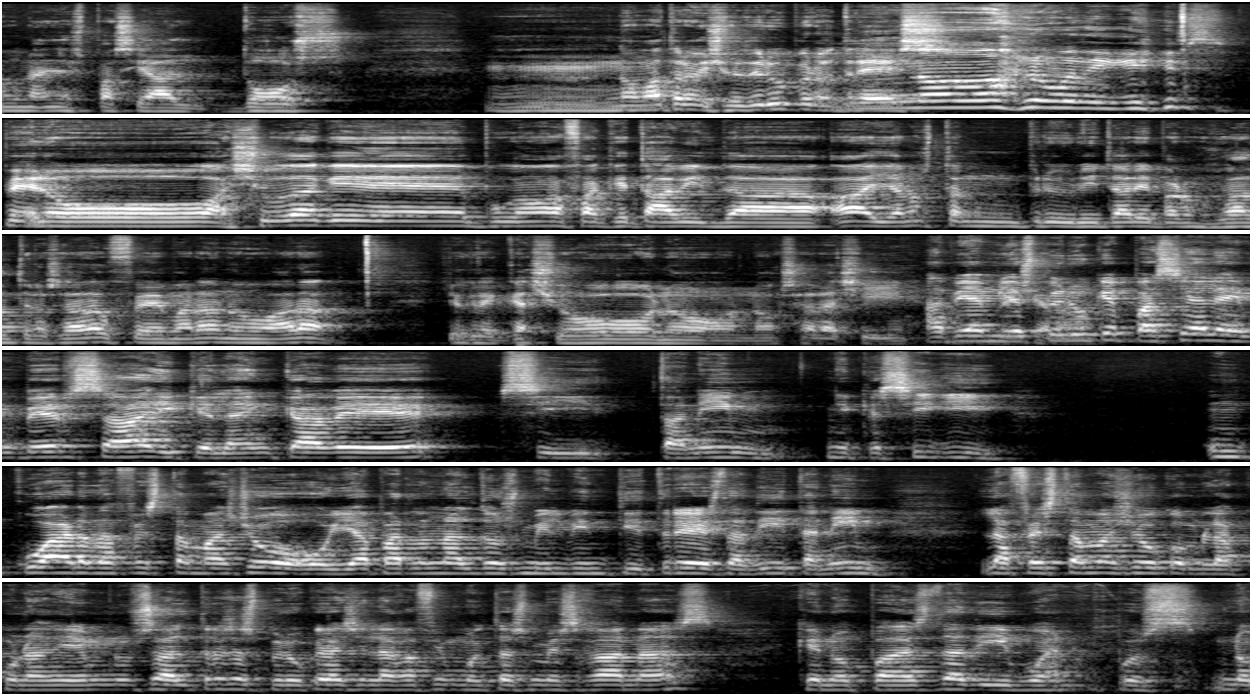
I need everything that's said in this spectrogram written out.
un any especial, dos, no m'atreveixo a dir-ho, però tres. No, no m'ho diguis. Però això de que puguem agafar aquest hàbit de ah, ja no és tan prioritari per nosaltres, ara ho fem, ara no, ara... Jo crec que això no, no serà així. Aviam, jo espero que, no. que passi a la inversa i que l'any que ve, si tenim, ni que sigui un quart de festa major, o ja parlant el 2023, de dir tenim la festa major com la coneguem nosaltres, espero que la gent l'agafi moltes més ganes que no pas de dir, bueno, pues no,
